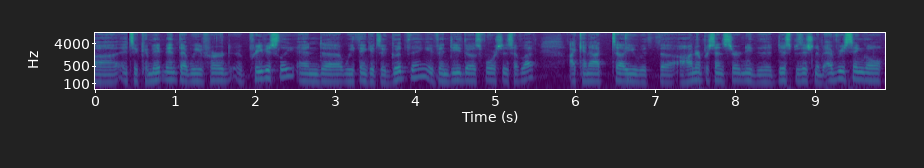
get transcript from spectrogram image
Uh, it's a commitment that we've heard uh, previously, and uh, we think it's a good thing if indeed those forces have left. I cannot tell you with uh, 100% certainty the disposition of every single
